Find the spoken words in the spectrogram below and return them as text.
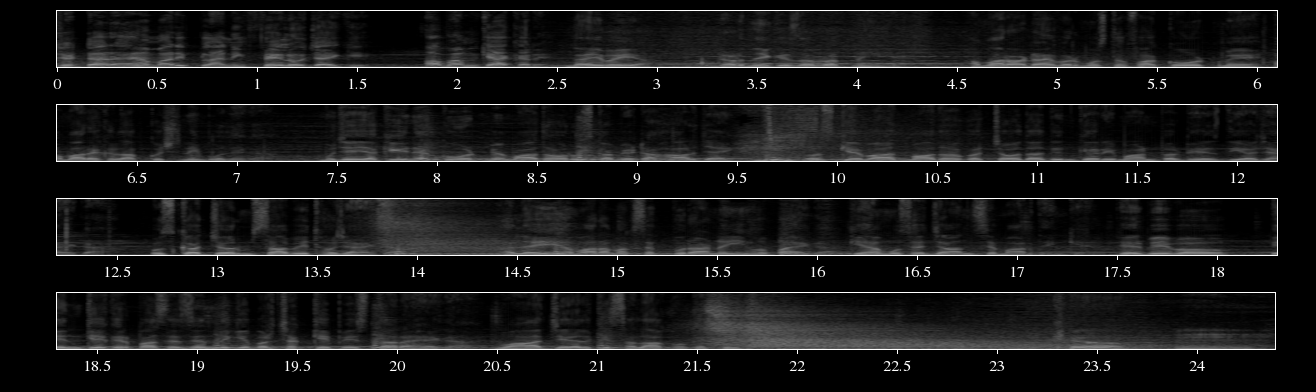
मुझे डर है हमारी प्लानिंग फेल हो जाएगी। अब हम क्या करें? नहीं भैया डरने की ज़रूरत नहीं है। हमारा ड्राइवर मुस्तफ़ा कोर्ट में हमारे खिलाफ कुछ नहीं बोलेगा। मुझे यकीन है कोर्ट में माधव और उसका बेटा हार जाएँगे। उसके बाद माधव को चौदह दिन के रिमांड पर भेज दिया जाएगा। उसका जुर्म साबित हो जाएगा। भले ही हमारा मकसद पूरा नहीं हो पाएगा कि हम उसे जान से मार देंगे। फिर भी वो इनकी कृपा से ज़िंदगी भर चक्की पीसता रहेगा। वहाँ जेल की सलाखों के पीछे। क्यों?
